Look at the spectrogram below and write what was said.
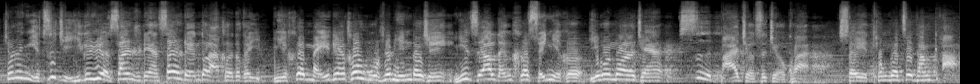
就是你自己一个月三十天，三十天都来喝都可以，你喝每一天喝五十瓶都行，你只要能喝随你喝，一共多少钱？四百九十九块。所以通过这张卡，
